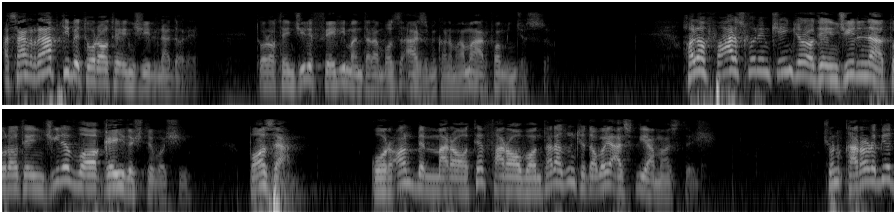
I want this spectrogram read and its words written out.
اصلا ربطی به تورات انجیل نداره. تورات انجیل فعلی من دارم باز عرض می‌کنم. اما حرفام اینجاست. حالا فرض کنیم که این تورات انجیل نه. تورات انجیل واقعی داشته باشیم. بازم قرآن به مراتب فراوانتر از اون کتابای اصلی هم هستش. چون قرار بیاد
